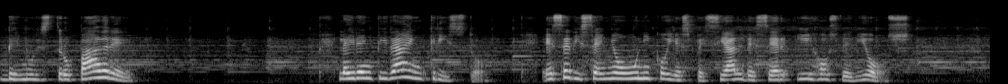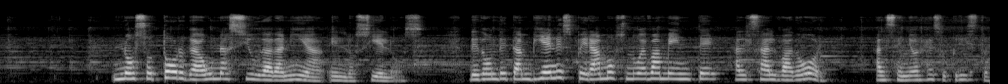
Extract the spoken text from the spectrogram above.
de nuestro Padre. La identidad en Cristo, ese diseño único y especial de ser hijos de Dios, nos otorga una ciudadanía en los cielos, de donde también esperamos nuevamente al Salvador, al Señor Jesucristo.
